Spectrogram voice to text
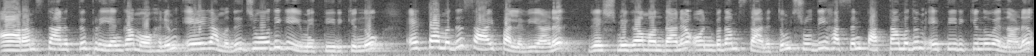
ആറാം സ്ഥാനത്ത് പ്രിയങ്ക മോഹനും ഏഴാമത് ജ്യോതികയും എത്തിയിരിക്കുന്നു. എട്ടാമത് സായ് പല്ലവിയാണ്. രശ്മിക മന്ദാന ഒൻപതാം സ്ഥാനത്തും ശ്രുതി ഹസൻ പത്താമതും എത്തിയിരിക്കുന്നുവെന്നാണ്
